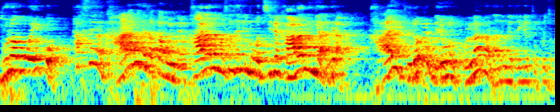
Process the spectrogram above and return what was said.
물어보고 있고 학생은 가라고 대답하고 있네요. 가라는 건 선생님 보고 집에 가라는 게 아니라 가에 들어갈 내용을 골라라라는 게 되겠죠. 그죠?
